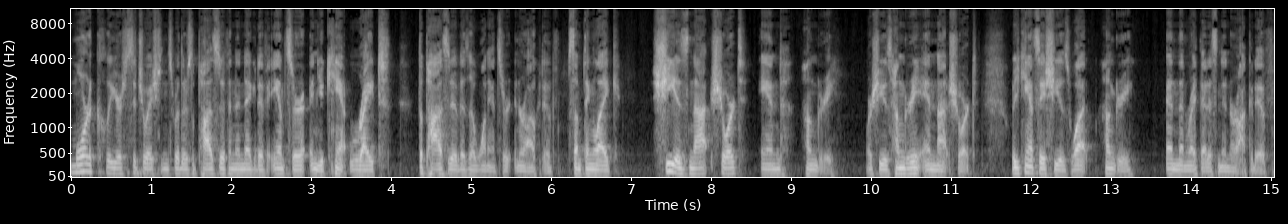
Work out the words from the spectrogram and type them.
more clear situations where there's a positive and a negative answer, and you can't write the positive as a one answer interrogative. Something like, she is not short and hungry, or she is hungry and not short. Well, you can't say she is what? Hungry, and then write that as an interrogative.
